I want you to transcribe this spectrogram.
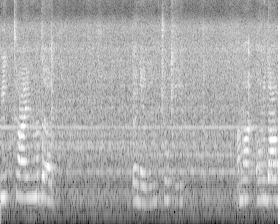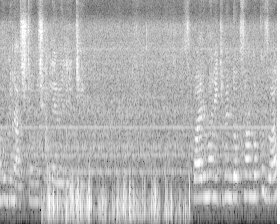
Big Time'ı da öneririm. Çok iyi. Ama onu daha bugün açtığım için leveli 2. Spider-Man 2099 var.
